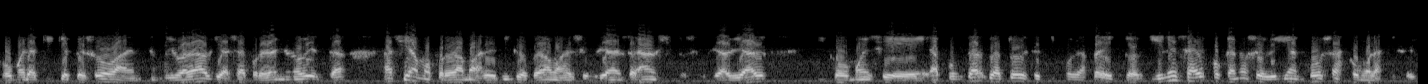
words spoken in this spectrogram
como era Quique Pessoa en, en Rivadavia, allá por el año 90, hacíamos programas de microprogramas de seguridad en tránsito, seguridad vial, como ese apuntando a todo este tipo de aspectos. Y en esa época no se veían cosas como las que se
